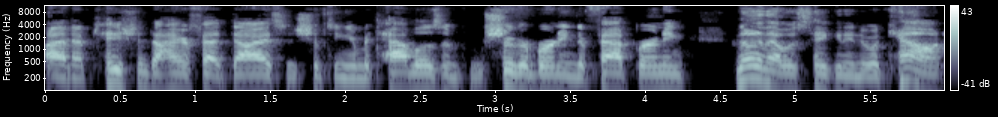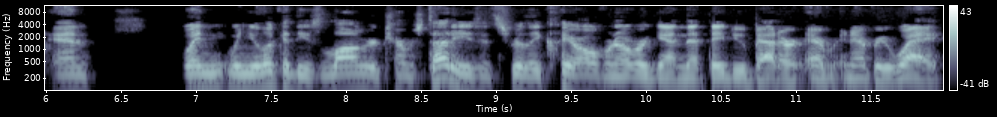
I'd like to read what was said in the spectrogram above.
adaptation to higher fat diets and shifting your metabolism from sugar burning to fat burning. None of that was taken into account. And when when you look at these longer term studies, it's really clear over and over again that they do better every, in every way.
